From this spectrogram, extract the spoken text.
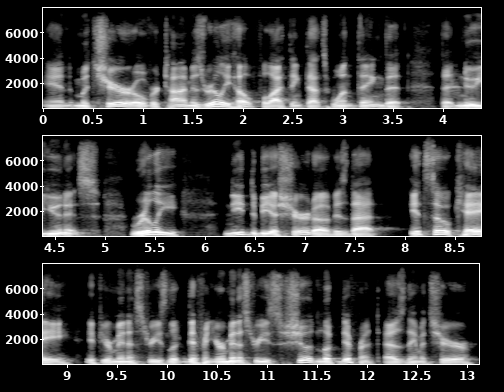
and mature over time is really helpful. I think that's one thing that that new units really need to be assured of is that it's okay if your ministries look different. Your ministries should look different as they mature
